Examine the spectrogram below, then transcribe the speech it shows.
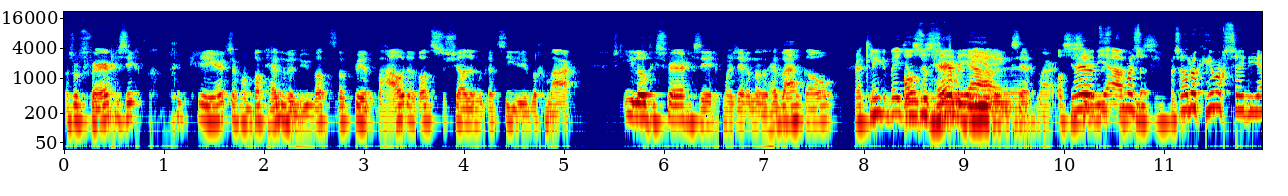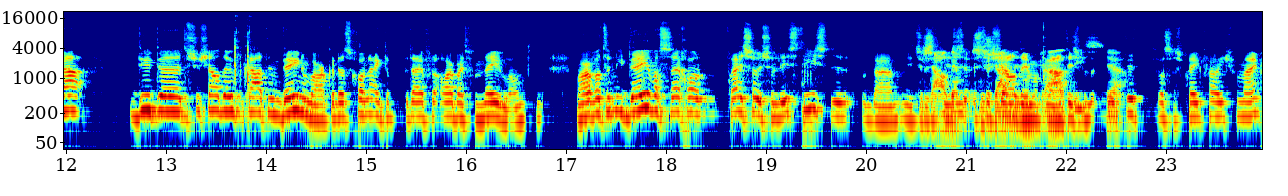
een soort vergezicht gecreëerd. Zo van, wat hebben we nu? Wat, wat kun je te behouden? Wat is Sociaaldemocratie die we hebben gemaakt? Dus ideologisch vergezicht, maar zeggen, nou, dat hebben we eigenlijk al. Maar het klinkt een beetje Als als, een CDA, zeg maar. Als Ja, is- maar, ze, maar ze hadden ook heel erg CDA. Die, de, de Sociaaldemocraten in Denemarken, dat is gewoon eigenlijk de Partij voor de Arbeid van Nederland. Maar wat hun idee was, ze zijn gewoon vrij socialistisch. De, nou, niet sociaaldemocratisch, sociaaldemocratisch. ja. Dit was een spreekfoutje van mij.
